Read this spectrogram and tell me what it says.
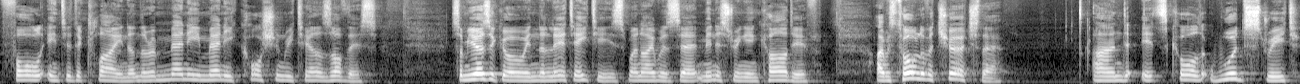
fall into decline. And there are many, many cautionary tales of this. Some years ago, in the late 80s, when I was uh, ministering in Cardiff, I was told of a church there. And it's called Wood Street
